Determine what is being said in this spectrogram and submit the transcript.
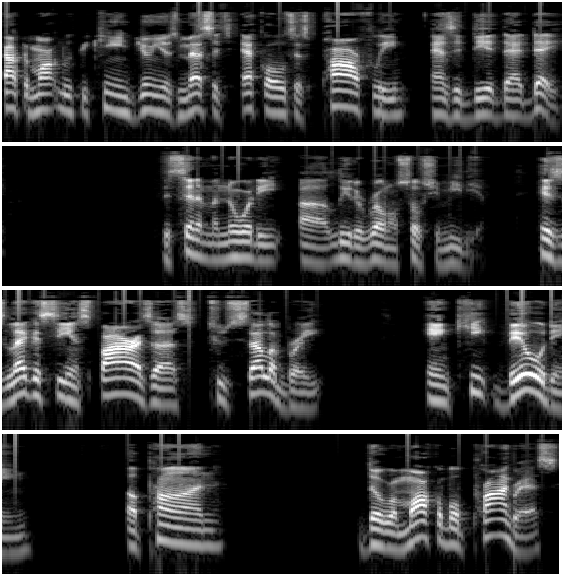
Dr. Martin Luther King Jr.'s message echoes as powerfully as it did that day. The Senate Minority uh, Leader wrote on social media. His legacy inspires us to celebrate and keep building upon the remarkable progress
